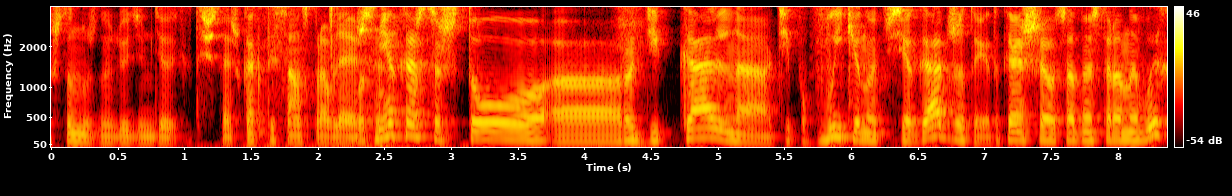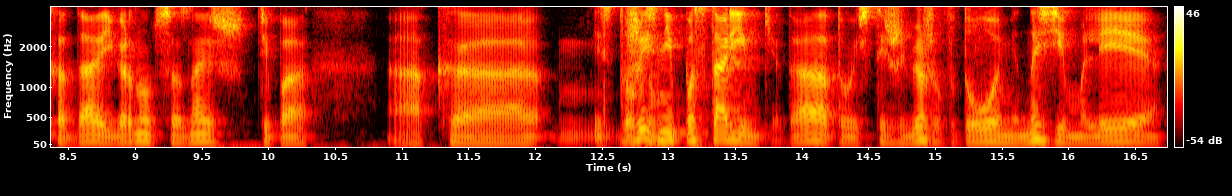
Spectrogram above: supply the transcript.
что нужно людям делать, как ты считаешь? Как ты сам справляешься? Вот мне кажется, что э, радикально, типа, выкинуть все гаджеты, это, конечно, с одной стороны выход, да, и вернуться, знаешь, типа, э, к Истокам. жизни по старинке, да, то есть ты живешь в доме, на земле,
